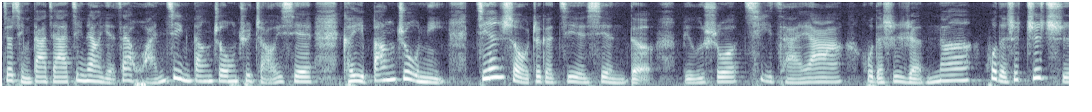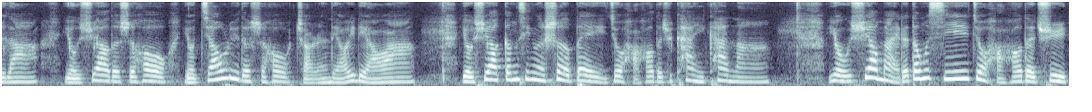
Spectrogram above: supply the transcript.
就请大家尽量也在环境当中去找一些可以帮助你坚守这个界限的，比如说器材呀，或者是人呐，或者是支持啦。有需要的时候，有焦虑的时候，找人聊一聊啊。有需要更新的设备，就好好的去看一看啦。有需要买的东西，就好好的去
